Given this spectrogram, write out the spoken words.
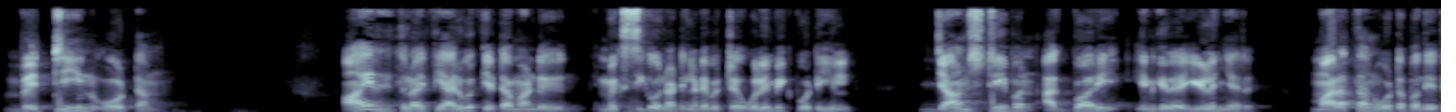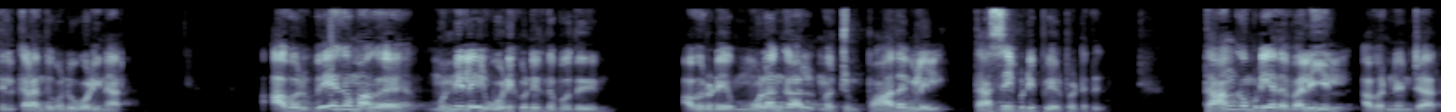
வெற்றியின் ஓட்டம். ஆயிரத்தி தொள்ளாயிரத்தி அறுபத்தி எட்டாம் ஆண்டு மெக்சிகோ நாட்டில் நடைபெற்ற ஒலிம்பிக் போட்டியில் ஜான் ஸ்டீபன் அக்பாரி என்கிற இளைஞர் மரத்தான் ஓட்டப்பந்தயத்தில் கலந்து கொண்டு ஓடினார். அவர் வேகமாக முன்னிலையில் ஓடிக்கொண்டிருந்த போது அவருடைய முழங்கால் மற்றும் பாதங்களில் தசைப்பிடிப்பு ஏற்பட்டது. தாங்க முடியாத வழியில் அவர் நின்றார்.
